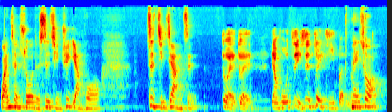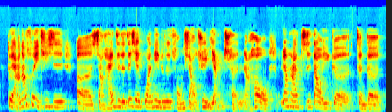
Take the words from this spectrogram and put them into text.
完成所有的事情，去养活自己这样子。对对，养活自己是最基本的。没错。对啊，那所以其实呃，小孩子的这些观念就是从小去养成，然后让他知道一个整个。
